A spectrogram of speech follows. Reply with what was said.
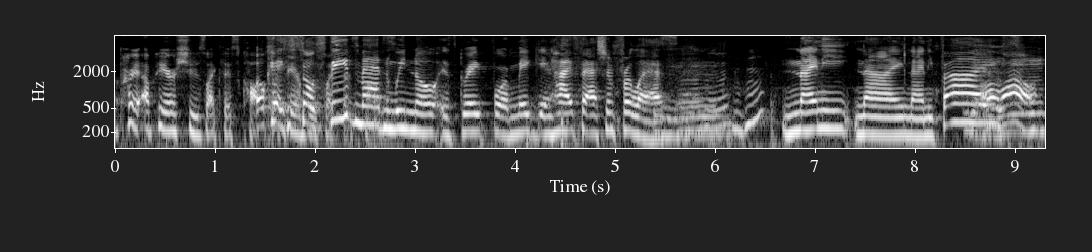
a pair, a pair of shoes like this cost? Okay, so boots like Steve Madden cost? we know is great for making high fashion for less. Ninety nine ninety five. Oh, wow.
